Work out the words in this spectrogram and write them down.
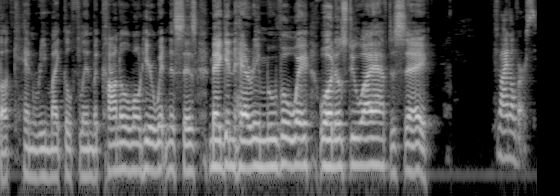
Buck Henry, Michael Flynn, McConnell won't hear witnesses. Meghan Harry move away. What else do I have to say? Final verse.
